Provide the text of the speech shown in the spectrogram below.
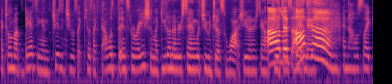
I told him about the dancing and the trees, and she was like, he was like, that was the inspiration. Like you don't understand what you just watched. You don't understand what Oh, you just that's witnessed." awesome. And I was like,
